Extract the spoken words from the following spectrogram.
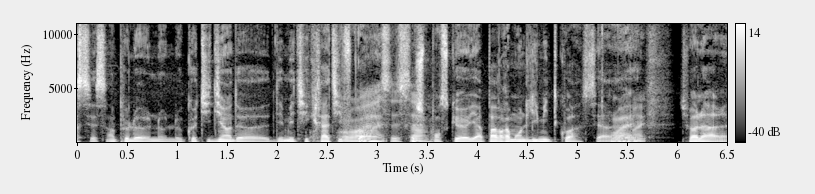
c'est un peu le, le- le quotidien de- des métiers créatifs. Ouais, quoi. c'est Ça, ça. Je pense qu'il n'y a pas vraiment de limite. Quoi. Euh. Tu vois, là, euh,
